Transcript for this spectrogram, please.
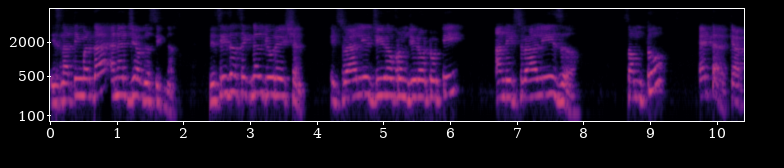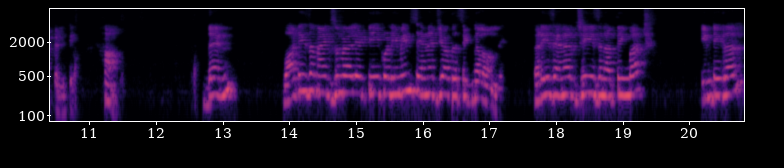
Is nothing but the energy of the signal. This is a signal duration. Its value 0 from 0 to t and its value is sum to at a capital T. Huh. Then what is the maximum value at t equal to means energy of the signal only. That is energy is nothing but integral.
